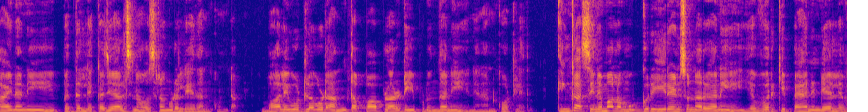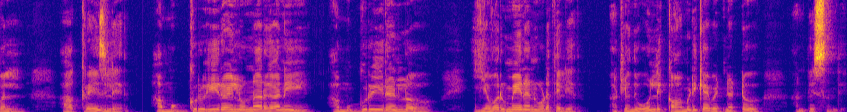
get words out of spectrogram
ఆయనని పెద్ద లెక్క చేయాల్సిన అవసరం కూడా లేదనుకుంటా. బాలీవుడ్లో కూడా అంత పాపులారిటీ ఇప్పుడు ఉందని నేను అనుకోవట్లేదు. ఇంకా సినిమాలో ముగ్గురు హీరోయిన్స్ ఉన్నారు కానీ ఎవరికి పాన్ ఇండియా లెవెల్ ఆ క్రేజ్ లేదు. ఆ ముగ్గురు హీరోయిన్లు ఉన్నారు కానీ ఆ ముగ్గురు హీరోయిన్లో ఎవరు మెయిన్ అని కూడా తెలియదు. అట్లుంది ఓన్లీ కామెడీకే పెట్టినట్టు అనిపిస్తుంది.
